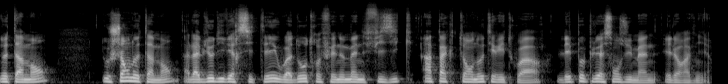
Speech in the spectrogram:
notamment touchant notamment à la biodiversité ou à d'autres phénomènes physiques impactant nos territoires, les populations humaines et leur avenir.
